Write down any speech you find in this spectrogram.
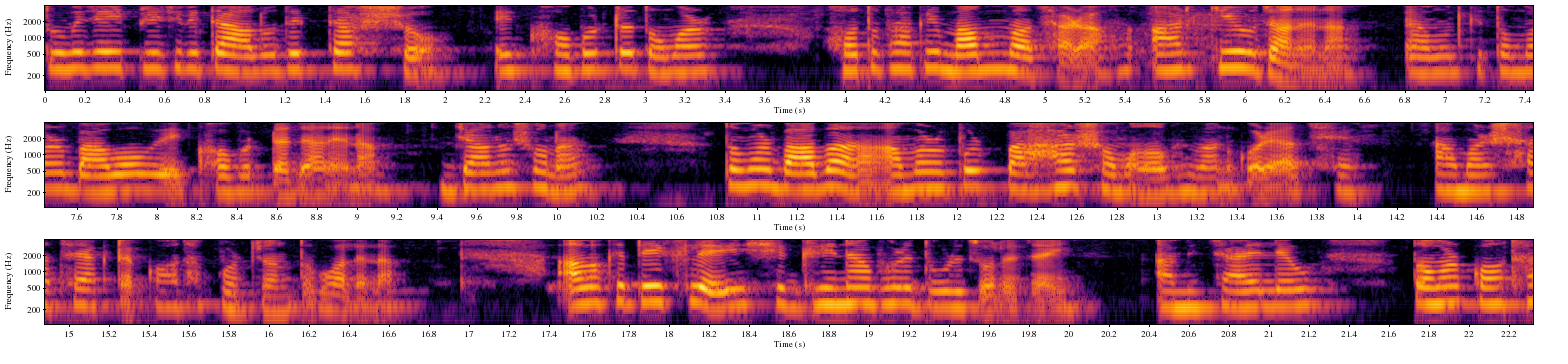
তুমি যে এই পৃথিবীতে আলো দেখতে আসছো, এই খবরটা তোমার হতভাগী মাম্মা ছাড়া আর কেউ জানে না, এমনকি তোমার বাবাও এই খবরটা জানে না। জানো শোনা তোমার বাবা আমার উপর পাহাড় সমান অভিমান করে আছে, আমার সাথে একটা কথা পর্যন্ত বলে না। আমাকে দেখলেই সে ঘৃণা ভরে দূরে চলে যায়। আমি চাইলেও তোমার কথা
